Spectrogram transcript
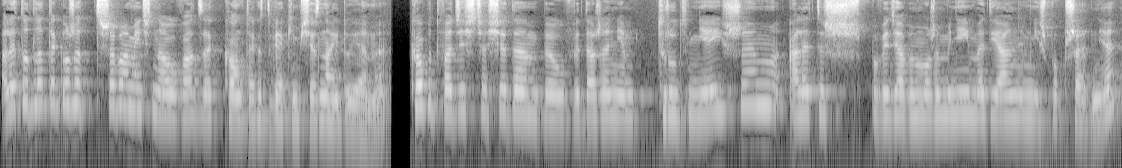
Ale to dlatego, że trzeba mieć na uwadze kontekst, w jakim się znajdujemy. COP27 był wydarzeniem trudniejszym, ale też powiedziałabym może mniej medialnym niż poprzednie.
